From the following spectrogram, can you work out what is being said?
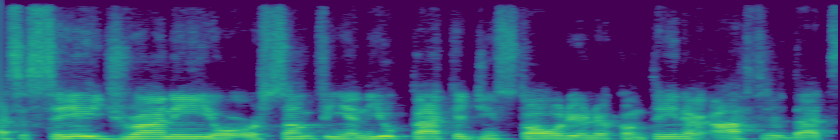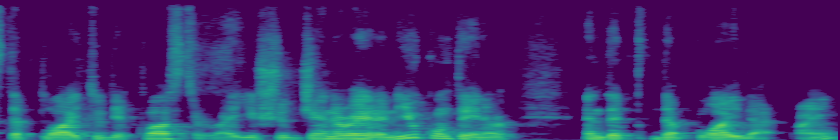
SSH running or, or something, a new package installed in your container after that's deployed to the cluster, right? You should generate a new container and de deploy that, right?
